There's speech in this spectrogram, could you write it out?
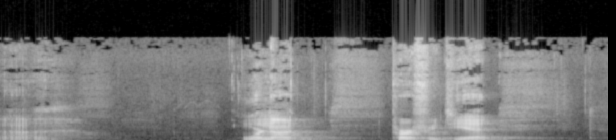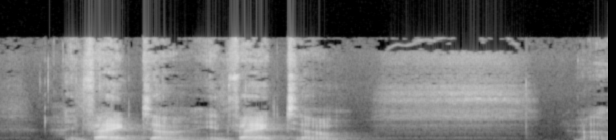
uh, we're not perfect yet. In fact, uh, in fact, um, uh,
